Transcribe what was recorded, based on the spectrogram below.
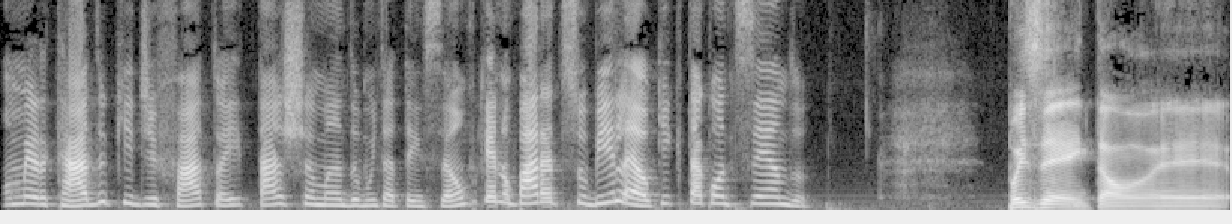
Um mercado que de fato aí tá chamando muita atenção, porque não para de subir, Léo. O que está acontecendo? Pois é, então, é,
